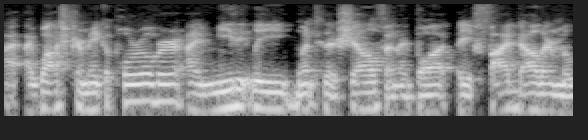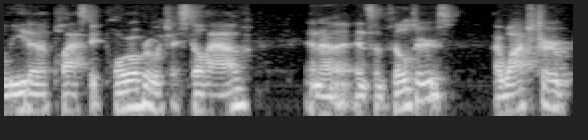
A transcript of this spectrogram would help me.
I, I watched her make a pour over. I immediately went to their shelf and I bought a five dollar Melitta plastic pour over, which I still have, and uh, and some filters. I watched her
